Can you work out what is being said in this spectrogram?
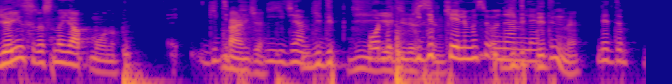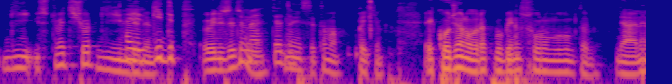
yayın sırasında yapma onu. Gidip bence. giyeceğim. Gidip Oradaki giyebilirsin. gidip kelimesi önemli. Gidip dedin mi? Dedim. Giy, üstüme tişört giyeyim Hayır dedin. gidip Öyle dedin üstüme mi? dedim. Neyse tamam peki. E kocan olarak bu benim sorumluluğum tabii. Yani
